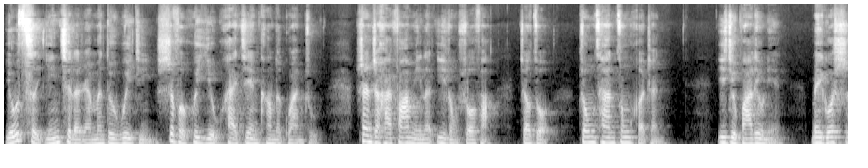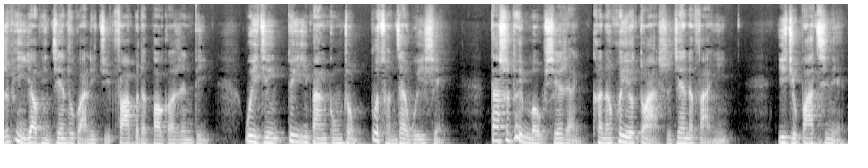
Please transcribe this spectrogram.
由此引起了人们对味精是否会有害健康的关注，甚至还发明了一种说法，叫做“中餐综合征”。一九八六年，美国食品药品监督管理局发布的报告认定。味精对一般公众不存在危险，但是对某些人可能会有短时间的反应。一九八七年，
